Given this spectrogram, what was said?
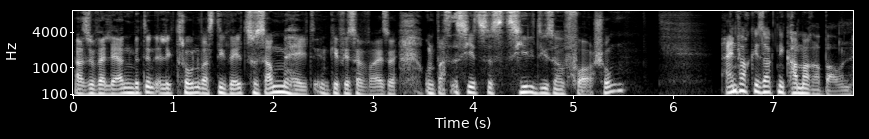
Also wir lernen mit den Elektronen, was die Welt zusammenhält in gewisser Weise. Und was ist jetzt das Ziel dieser Forschung? Einfach gesagt, eine Kamera bauen,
